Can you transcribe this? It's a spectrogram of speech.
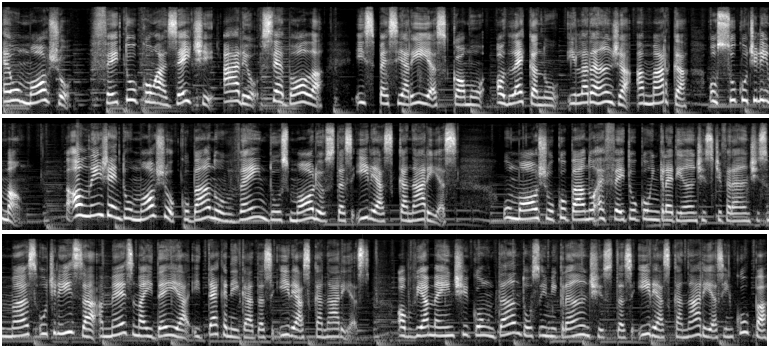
É um mocho feito com azeite, alho, cebola, especiarias como orégano e laranja amarga ou suco de limão. A origem do mocho cubano vem dos molhos das Ilhas Canárias. O mocho cubano é feito com ingredientes diferentes, mas utiliza a mesma ideia e técnica das Ilhas Canárias. Obviamente, com tantos imigrantes das Ilhas Canárias em Cuba,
